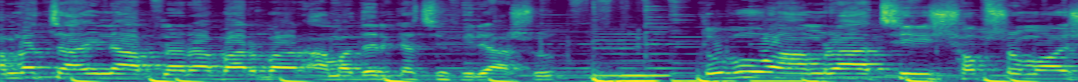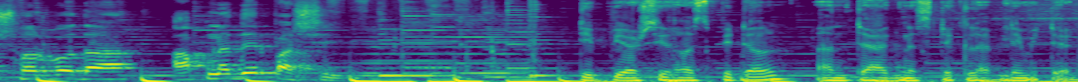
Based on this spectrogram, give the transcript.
আমরা চাই না আপনারা বারবার আমাদের কাছে ফিরে আসুন তবুও আমরা আছি সবসময় সর্বদা আপনাদের পাশে TPRC hospital and diagnostic lab limited.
